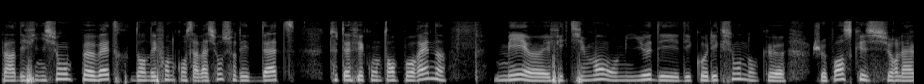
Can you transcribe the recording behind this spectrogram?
par définition, peuvent être dans des fonds de conservation sur des dates tout à fait contemporaines mais euh, effectivement au milieu des, collections. Donc, euh, je pense que sur la,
